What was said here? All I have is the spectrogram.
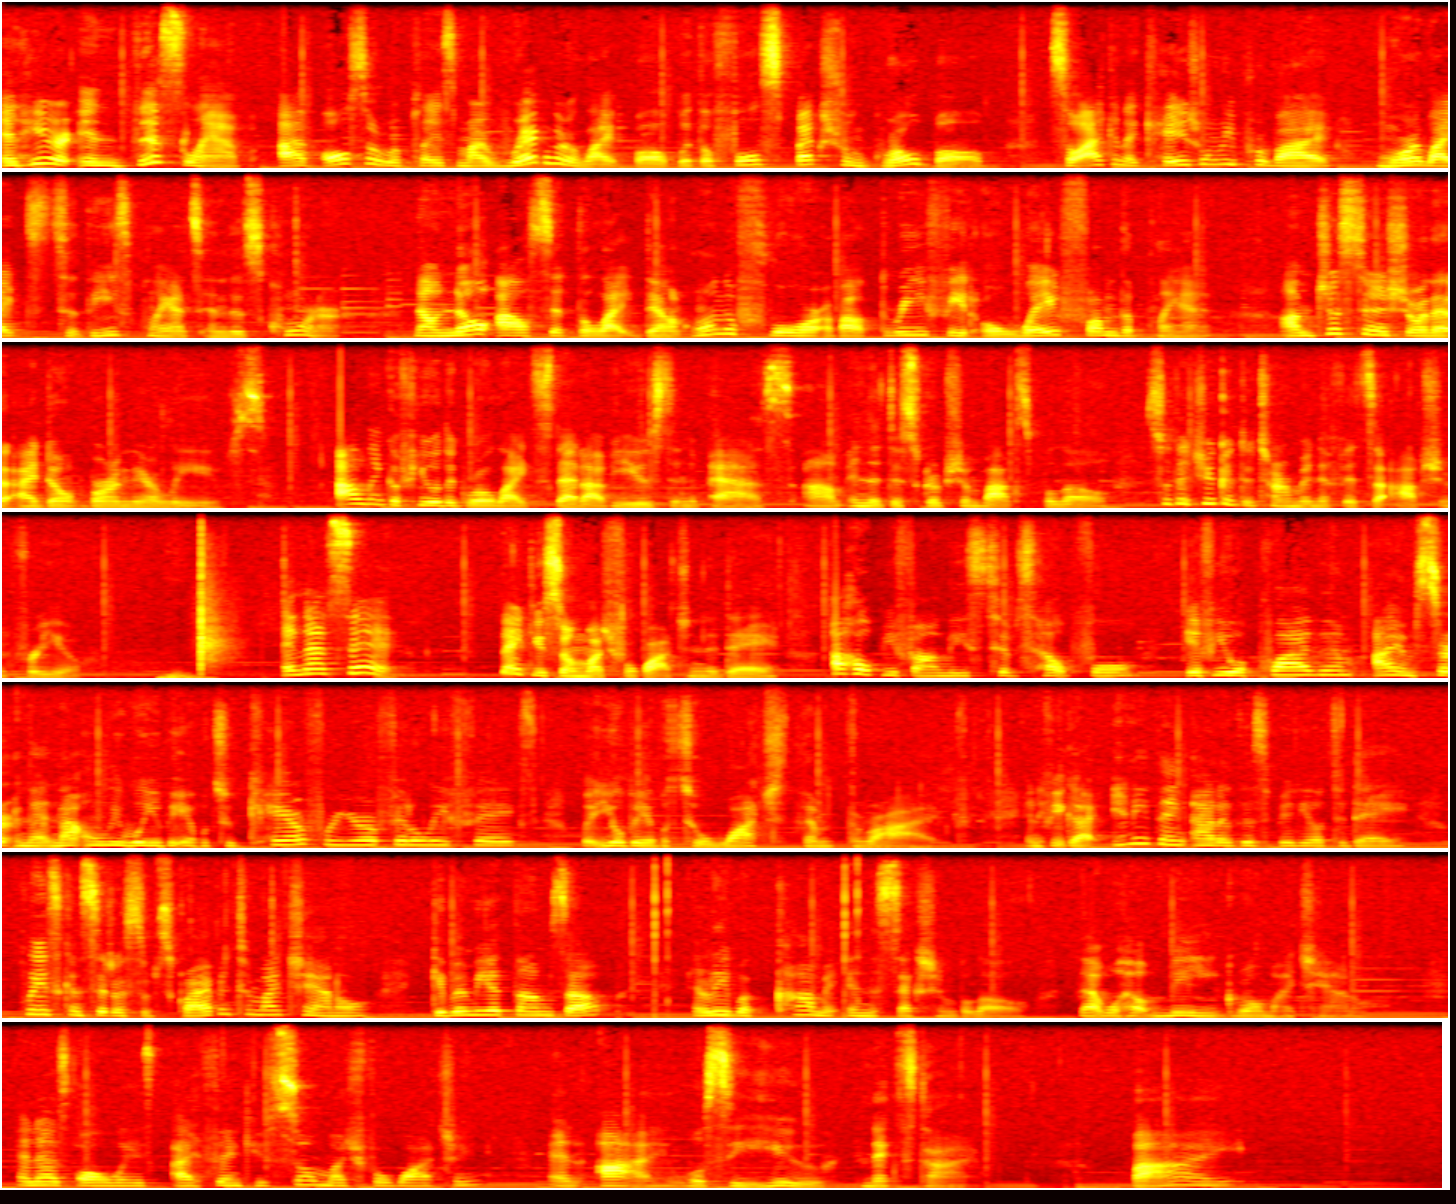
And here in this lamp, I've also replaced my regular light bulb with a full spectrum grow bulb so I can occasionally provide more lights to these plants in this corner. Now know I'll set the light down on the floor about three feet away from the plant um, just to ensure that I don't burn their leaves. I'll link a few of the grow lights that I've used in the past um, in the description box below so that you can determine if it's an option for you. And that's it. Thank you so much for watching today. I hope you found these tips helpful. If you apply them, I am certain that not only will you be able to care for your fiddle leaf figs, but you'll be able to watch them thrive. And if you got anything out of this video today, please consider subscribing to my channel, giving me a thumbs up, and leave a comment in the section below. That will help me grow my channel. And as always, I thank you so much for watching, and I will see you next time. Bye.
